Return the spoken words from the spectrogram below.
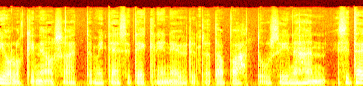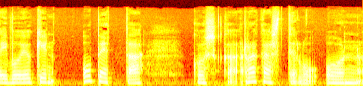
biologinen osa, että miten se tekninen yhdyntä tapahtuu. Siinähän sitä ei voi oikein opettaa – koska rakastelu on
